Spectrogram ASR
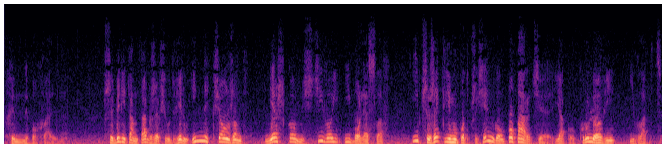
hymny pochwalne. Przybyli tam także wśród wielu innych książąt Mieszko, Mściwoj i Bolesław i przyrzekli mu pod przysięgą poparcie jako królowi i władcy.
